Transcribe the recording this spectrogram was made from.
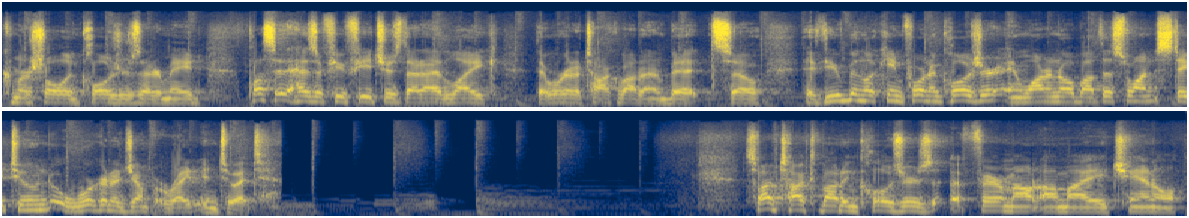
commercial enclosures that are made. Plus it has a few features that I like that we're going to talk about in a bit. So if you've been looking for an enclosure and want to know about this one, stay tuned. We're going to jump right into it. I've talked about enclosures a fair amount on my channel,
